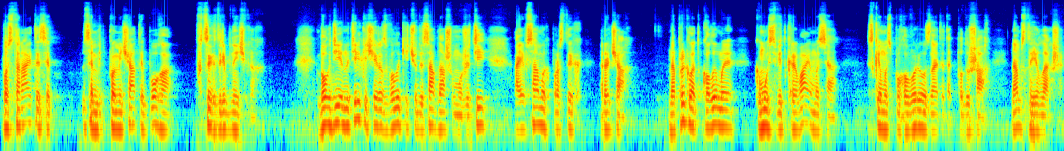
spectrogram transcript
постарайтеся помічати Бога в цих дрібничках. Бог діє не тільки через великі чудеса в нашому житті, а й в самих простих речах. Наприклад, коли ми комусь відкриваємося, з кимось поговорили, знаєте, так по душах, нам стає легше.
